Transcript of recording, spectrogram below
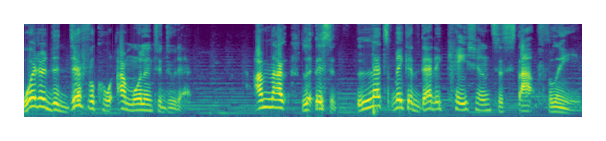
whether they're difficult, I'm willing to do that. I'm not, listen, let's make a dedication to stop fleeing.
